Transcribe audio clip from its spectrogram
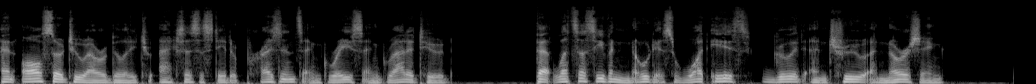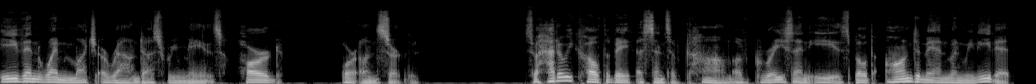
and also to our ability to access a state of presence and grace and gratitude that lets us even notice what is good and true and nourishing, even when much around us remains hard or uncertain. So, how do we cultivate a sense of calm, of grace and ease, both on demand when we need it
